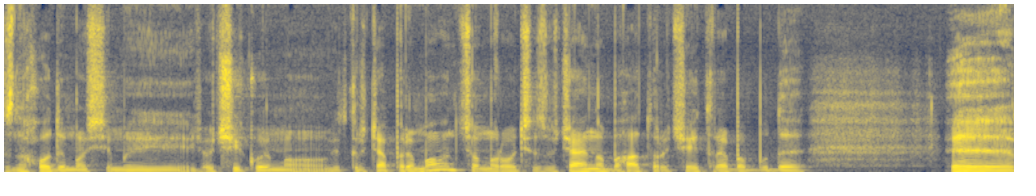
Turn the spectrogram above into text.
знаходимося, ми очікуємо відкриття перемовин цьому році. Звичайно, багато речей треба буде е,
